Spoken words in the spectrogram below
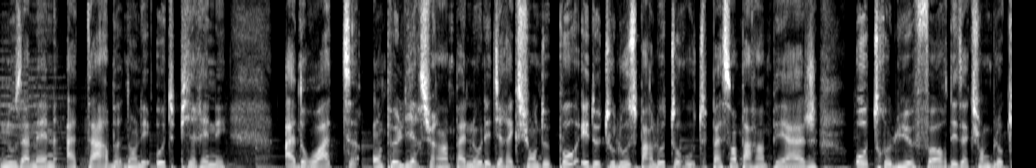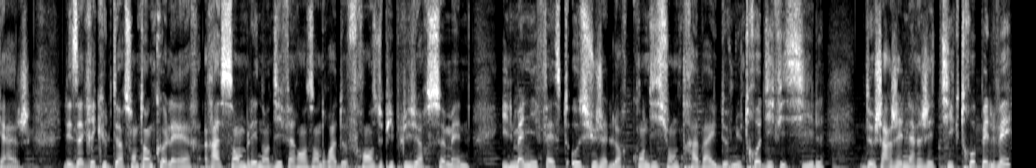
nous amène à Tarbes dans les Hautes-Pyrénées. À droite, on peut lire sur un panneau les directions de Pau et de Toulouse par l'autoroute, passant par un péage, autre lieu fort des actions de blocage. Les agriculteurs sont en colère, rassemblés dans différents endroits de France depuis plusieurs semaines. Ils manifestent au sujet de leurs conditions de travail devenues trop difficiles, de charges énergétiques trop élevées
